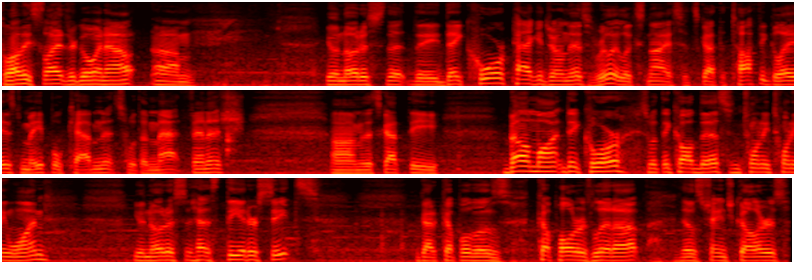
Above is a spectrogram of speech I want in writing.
So while these slides are going out, um, you'll notice that the decor package on this really looks nice. It's got the toffee glazed maple cabinets with a matte finish. Um, it's got the Belmont decor, is what they called this in 2021. You'll notice it has theater seats. We've got a couple of those cup holders lit up. Those change colors.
